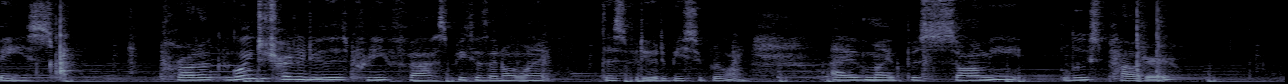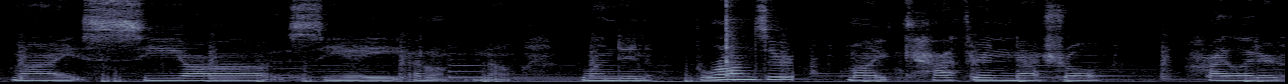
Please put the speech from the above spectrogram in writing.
face product. I'm going to try to do this pretty fast because I don't want it, this video to be super long. I have my Balsami loose powder, my CA, CA, I don't know, London bronzer, my Catherine Natural highlighter.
